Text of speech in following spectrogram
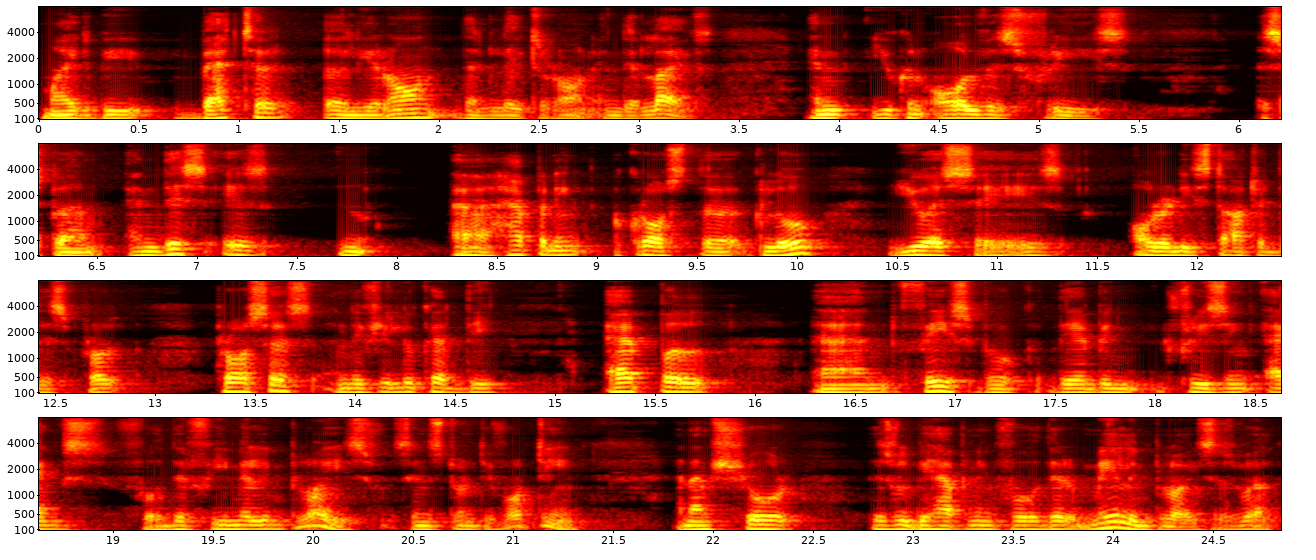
might be better earlier on than later on in their lives. And you can always freeze sperm. And this is uh, happening across the globe. USA is already started this pro- process. And if you look at the Apple and Facebook, they have been freezing eggs for their female employees since 2014. And I'm sure this will be happening for their male employees as well.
